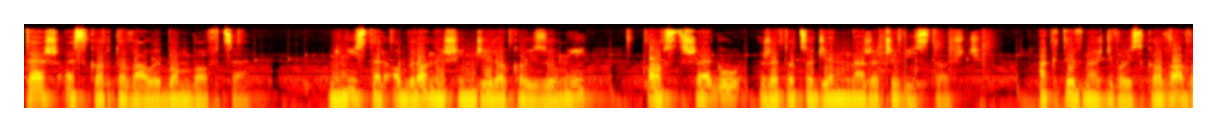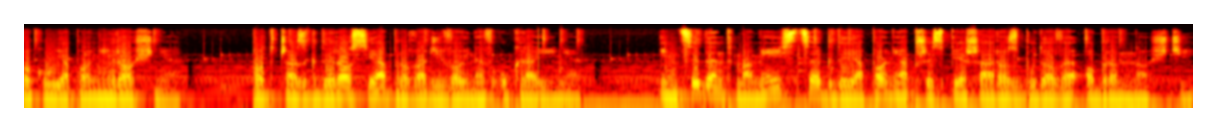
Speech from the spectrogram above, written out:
też eskortowały bombowce. Minister obrony Shinjiro Koizumi ostrzegł, że to codzienna rzeczywistość. Aktywność wojskowa wokół Japonii rośnie, podczas gdy Rosja prowadzi wojnę w Ukrainie. Incydent ma miejsce, gdy Japonia przyspiesza rozbudowę obronności.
